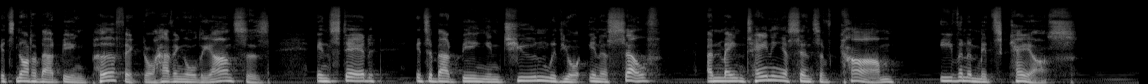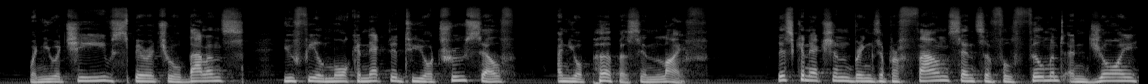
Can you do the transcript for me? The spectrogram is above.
It's not about being perfect or having all the answers. Instead, it's about being in tune with your inner self and maintaining a sense of calm even amidst chaos. When you achieve spiritual balance, you feel more connected to your true self and your purpose in life. This connection brings a profound sense of fulfillment and joy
